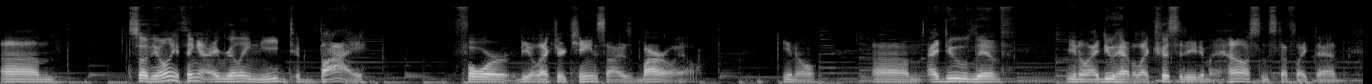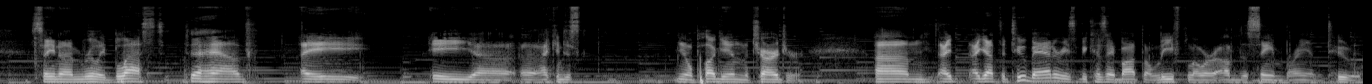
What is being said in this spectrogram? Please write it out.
Um, so, the only thing I really need to buy for the electric chainsaw is bar oil you know um, i do live you know i do have electricity to my house and stuff like that so you know i'm really blessed to have a a uh, I can just you know plug in the charger um, I, I got the two batteries because I bought the leaf blower of the same brand too,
